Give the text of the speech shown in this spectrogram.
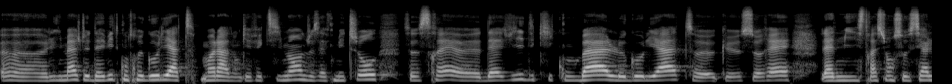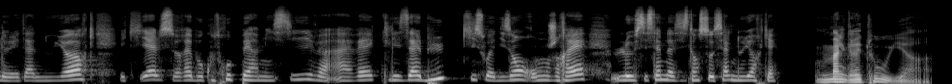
l'image de David contre Goliath. Voilà, donc effectivement, Joseph Mitchell, ce serait David qui combat le Goliath que serait l'administration sociale de l'État de New York et qui elle serait beaucoup trop permissive avec les abus qui, soi-disant, rongerait le système d'assistance sociale new-yorkais. Malgré tout, il y a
